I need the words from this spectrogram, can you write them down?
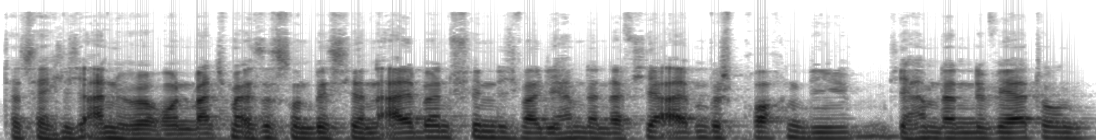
tatsächlich anhöre. Und manchmal ist es so ein bisschen albern, finde ich, weil die haben dann da vier Alben besprochen, die, die haben dann eine Wertung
